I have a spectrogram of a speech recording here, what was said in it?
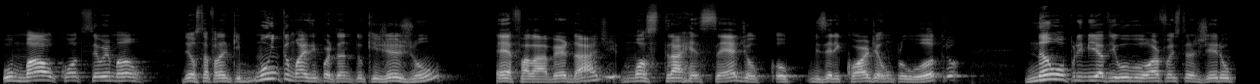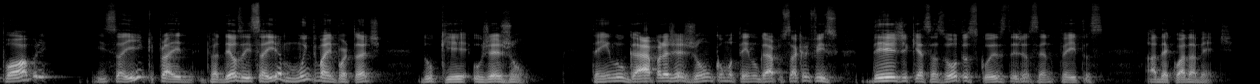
o mal contra seu irmão. Deus está falando que muito mais importante do que jejum é falar a verdade, mostrar recede ou, ou misericórdia um para o outro, não oprimir a viúva, o órfão, o estrangeiro, o pobre. Isso aí, que para Deus, isso aí é muito mais importante do que o jejum. Tem lugar para jejum, como tem lugar para o sacrifício, desde que essas outras coisas estejam sendo feitas adequadamente.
